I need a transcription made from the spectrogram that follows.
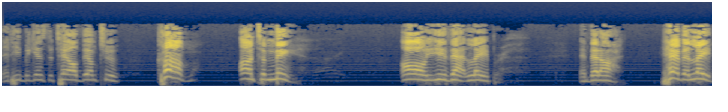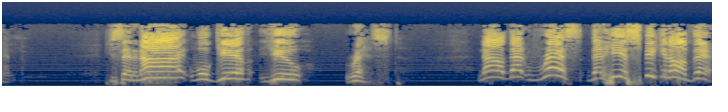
that he begins to tell them to come unto me, all ye that labor and that are heavy laden. He said, and I will give you rest. Now that rest that he is speaking of there,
